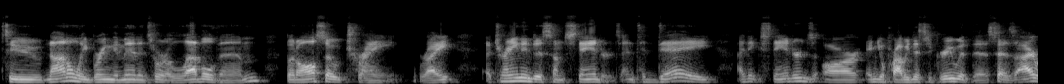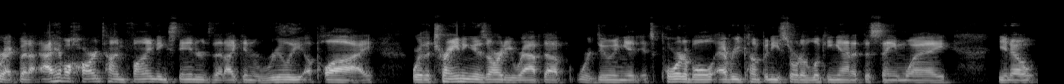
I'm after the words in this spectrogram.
to not only bring them in and sort of level them, but also train, right? Uh, train into some standards. And today, I think standards are, and you'll probably disagree with this as IREC, but I have a hard time finding standards that I can really apply where the training is already wrapped up. We're doing it. It's portable. Every company's sort of looking at it the same way. You know,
